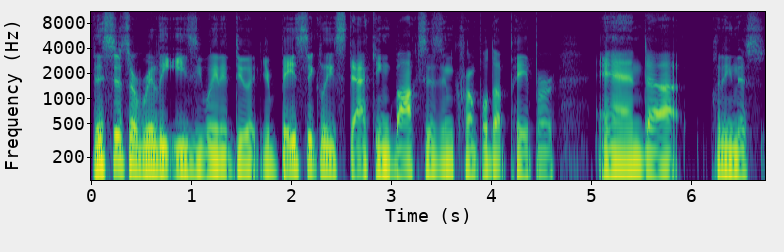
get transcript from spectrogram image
this is a really easy way to do it. You're basically stacking boxes and crumpled up paper and uh, putting this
